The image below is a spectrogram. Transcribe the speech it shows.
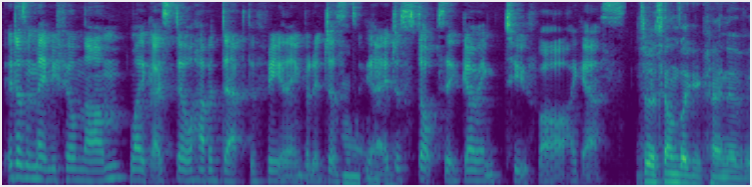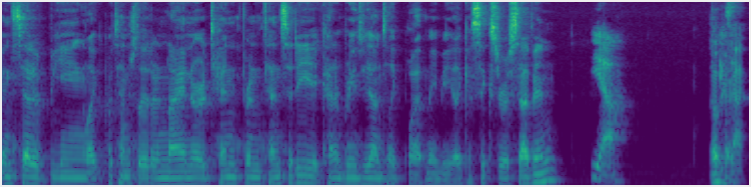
it doesn't make me feel numb. Like I still have a depth of feeling, but it just mm. yeah, it just stops it going too far, I guess. So it sounds like it kind of instead of being like potentially at a nine or a ten for intensity, it kind of brings you down to like what, maybe like a six or a seven? Yeah. Okay. Exactly.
